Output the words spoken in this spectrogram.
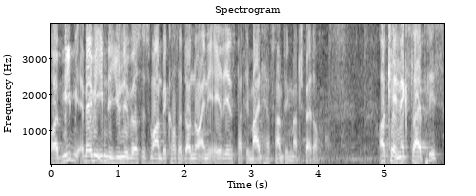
or maybe, maybe even the universe is one because I don't know any aliens, but they might have something much better. Okay, next slide, please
